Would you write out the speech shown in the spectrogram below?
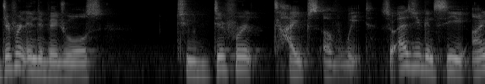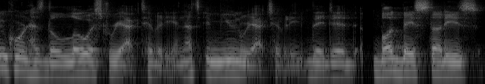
different individuals to different types of wheat. So as you can see, einkorn has the lowest reactivity, and that's immune reactivity. They did blood-based studies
